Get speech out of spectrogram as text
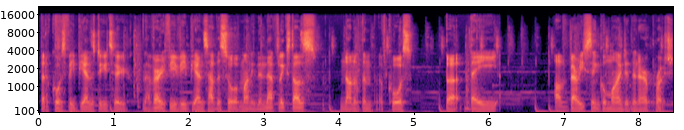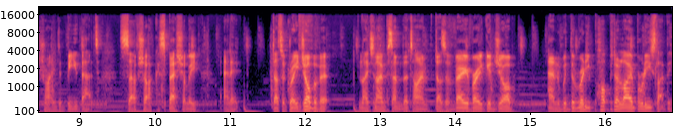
But of course, VPNs do too. Now, very few VPNs have the sort of money that Netflix does. None of them, of course. But they are very single-minded in their approach to trying to beat that, Surfshark especially, and it does a great job of it 99% of the time. Does a very, very good job. And with the really popular libraries like the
